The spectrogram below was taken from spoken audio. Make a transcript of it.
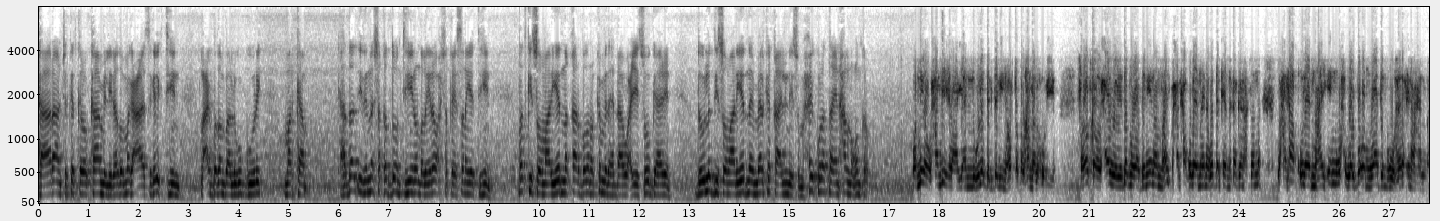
kaaraan shirkad kaleoo kaamil yidhahdo magacaa isaga egtihiin lacag badan baa lagu guuray. Marka haddaad idinna shaqo doon tihiin oo dhallinyaro wax shaqaysanaya tihiin dadkii soomaaliyeedna qaar badanoo ka mid ah dhaawacyay soo gaareen. Dowladdii soomaaliyeedna meel ka qaalinayso maxay kula tahay in xal noqon karo? Waniga waxaan dhihi lahaa yaan nagula degdegin horta bal hanala hubiyo sababta waxaa weeye dad muwaadiniinaan nahay waxaan xaq u leenahay inaan wadankeena ka ganacsano waxaan xaq u leenahay in wax walba oo muwaadin uu helo inaan helno.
